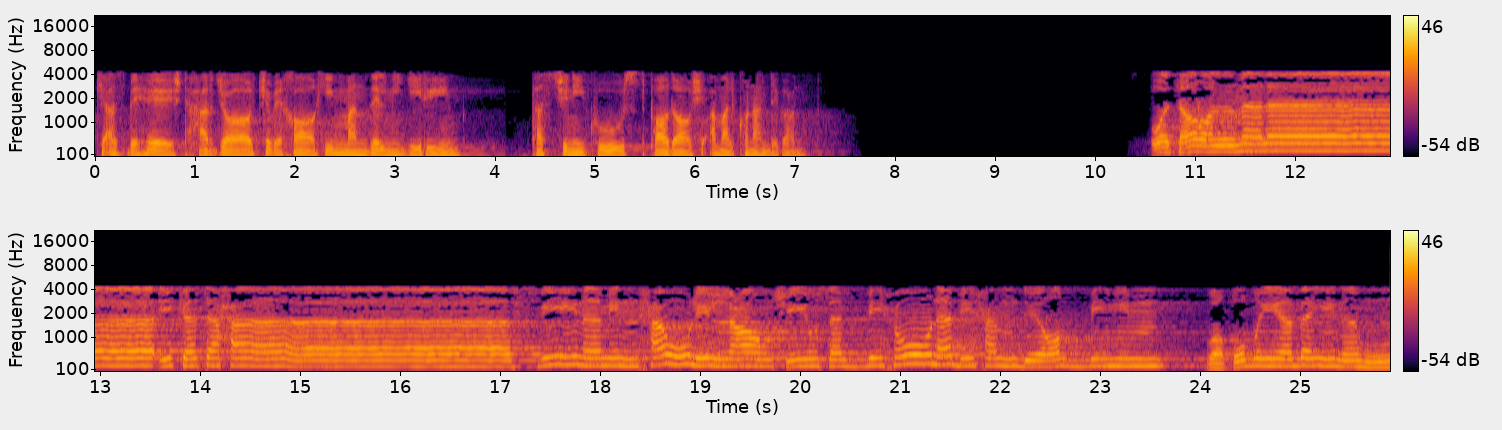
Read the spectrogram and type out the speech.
که از بهشت هر جا که بخواهیم منزل می‌گیریم پس چه نیکوست پاداش عمل کنندگان وترى الملائكة حافين من حول العرش يسبحون بحمد ربهم وقضي بينهم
